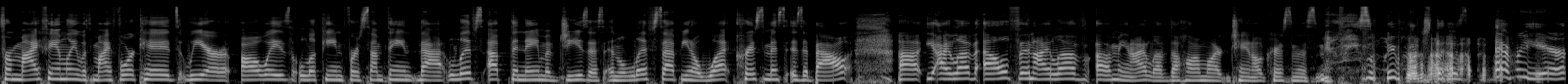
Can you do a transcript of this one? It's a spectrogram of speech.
for my family with my four kids, we are always looking for something that lifts up the name of Jesus and lifts up, you know, what Christmas is about. Uh, I love Elf and I love, I mean, I love the Hallmark Channel Christmas movies. we watch those every year.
